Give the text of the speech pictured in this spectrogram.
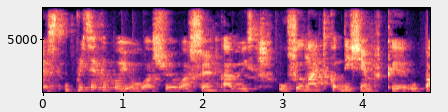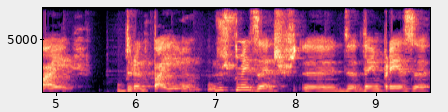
bem. Por isso é que apoiou, acho eu. Acho que é um bocado isso. O Phil Knight diz sempre que o pai, durante pai, nos primeiros anos uh, de, da empresa,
